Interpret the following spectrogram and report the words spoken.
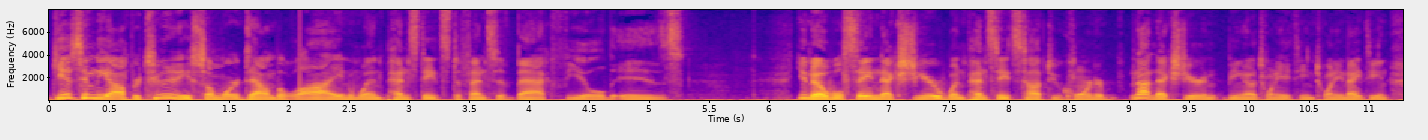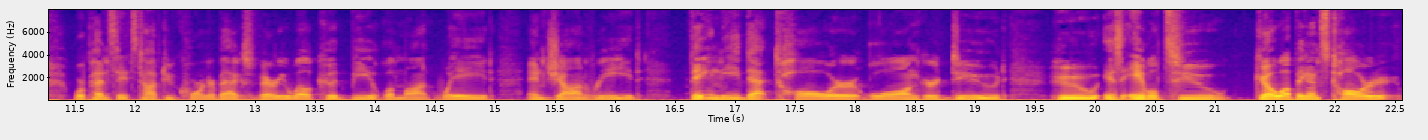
gives him the opportunity somewhere down the line when Penn State's defensive backfield is you know, we'll say next year when Penn State's top two corner, not next year, being a 2018, 2019, where Penn State's top two cornerbacks very well could be Lamont Wade and John Reid. They need that taller, longer dude who is able to go up against taller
